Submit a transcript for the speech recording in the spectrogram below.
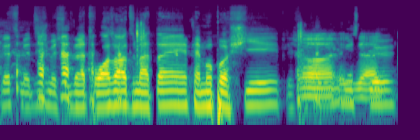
Là, tu me dis, je me suis levé à 3 h du matin, fais-moi pas chier. Puis Oui, exact.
